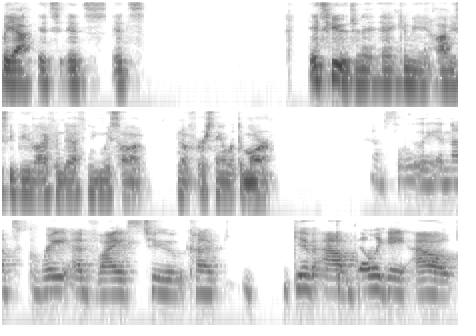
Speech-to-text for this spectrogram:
But yeah, it's it's it's it's huge, and it, it can be obviously be life and death. I mean, we saw it, you know, firsthand with Damar. Absolutely, and that's great advice to kind of give out delegate out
